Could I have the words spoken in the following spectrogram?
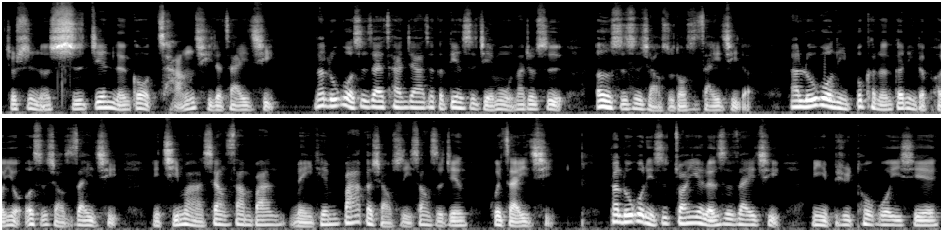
就是呢，时间能够长期的在一起。那如果是在参加这个电视节目，那就是二十四小时都是在一起的。那如果你不可能跟你的朋友二十小时在一起，你起码像上班每天八个小时以上时间会在一起。那如果你是专业人士在一起，你也必须透过一些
